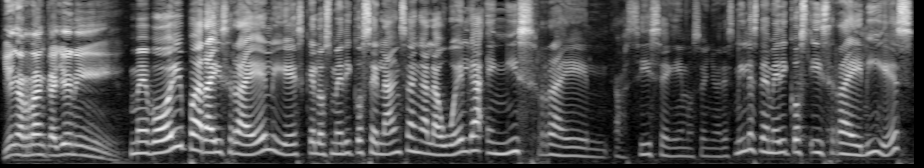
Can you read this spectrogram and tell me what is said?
¿Quién arranca, Jenny? Me voy para Israel y es que los médicos se lanzan a la huelga en Israel. Así seguimos, señores. Miles de médicos israelíes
